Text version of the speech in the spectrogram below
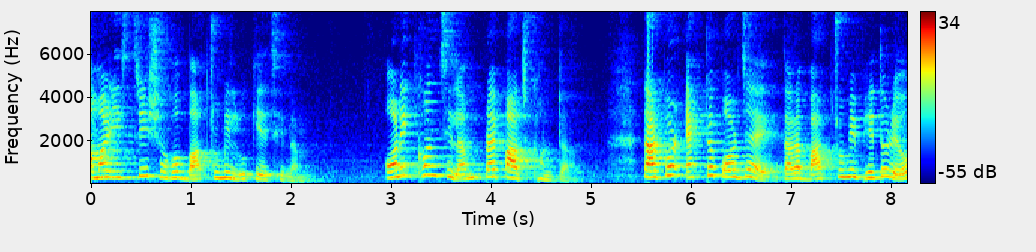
আমার স্ত্রী সহ বাথরুমে লুকিয়েছিলাম। অনেকক্ষণ ছিলাম প্রায় পাঁচ ঘণ্টা। তারপর একটা পর্যায়ে তারা বাথরুমে ভেতরেও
